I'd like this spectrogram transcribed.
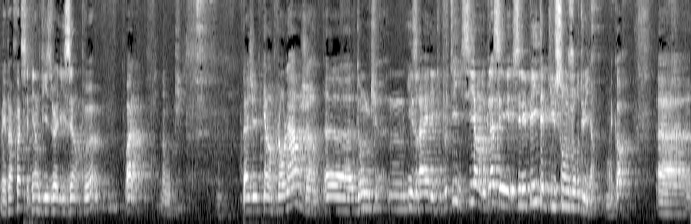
Mais parfois, c'est bien de visualiser un peu. Voilà. Donc, là, j'ai pris un plan large. Euh, donc, Israël est tout petit ici. Hein. donc là, c'est les pays tels qu'ils sont aujourd'hui. Hein. D'accord? Euh,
